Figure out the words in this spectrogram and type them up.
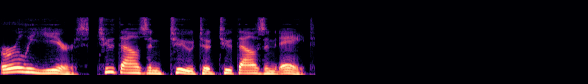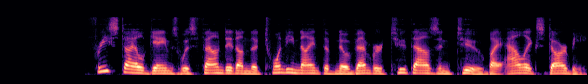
Early years 2002 to 2008 Freestyle Games was founded on 29 November 2002 by Alex Darby,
